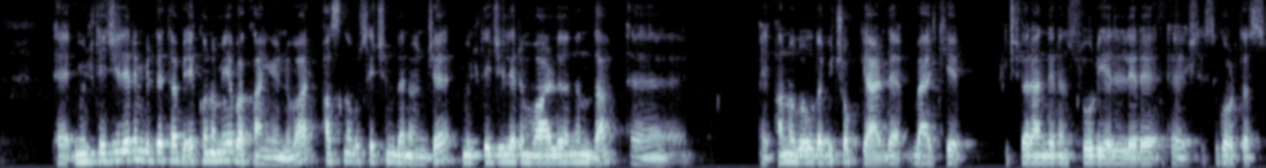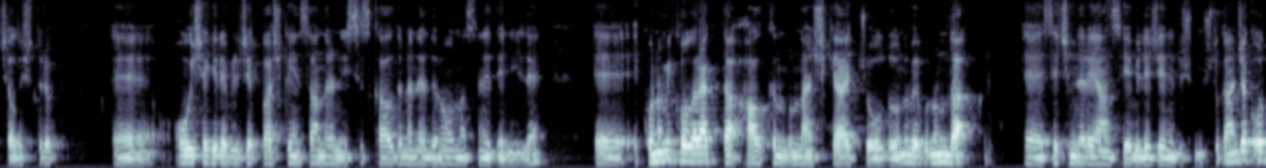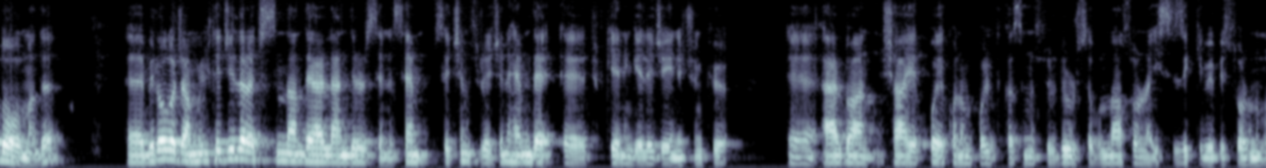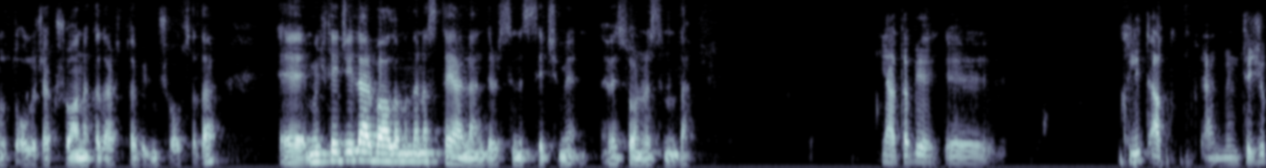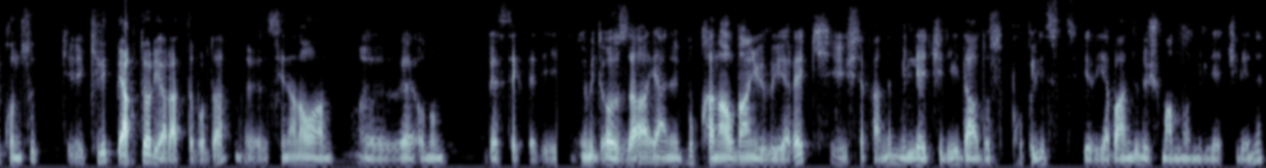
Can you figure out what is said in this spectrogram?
E, mültecilerin bir de tabii ekonomiye bakan yönü var. Aslında bu seçimden önce mültecilerin varlığının da e, e Anadolu'da birçok yerde belki işverenlerin Suriyelileri e, işte sigortası çalıştırıp e, o işe girebilecek başka insanların işsiz kaldığına neden olması nedeniyle e, ekonomik olarak da halkın bundan şikayetçi olduğunu ve bunun da e, seçimlere yansıyabileceğini düşünmüştük. Ancak o da olmadı. E, Birol Hocam mülteciler açısından değerlendirirseniz hem seçim sürecini hem de e, Türkiye'nin geleceğini çünkü e, Erdoğan şayet bu ekonomi politikasını sürdürürse bundan sonra işsizlik gibi bir sorunumuz da olacak şu ana kadar tutabilmiş olsa da. E, mülteciler bağlamında nasıl değerlendirirsiniz seçimi ve sonrasında? Ya tabii e, kilit yani mülteci konusu kilit bir aktör yarattı burada. E, Sinan Oğan e, ve onun desteklediği Ümit Özdağ yani bu kanaldan yürüyerek işte efendim milliyetçiliği daha doğrusu popülist bir yabancı düşmanlığı milliyetçiliğini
